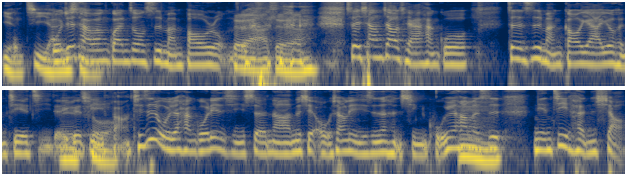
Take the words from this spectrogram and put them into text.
演技啊，我觉得台湾观众是蛮包容的，对啊，对啊，所以相较起来，韩国真的是蛮高压又很阶级的一个地方。其实我觉得韩国练习生啊，那些偶像练习生真的很辛苦，因为他们是年纪很小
